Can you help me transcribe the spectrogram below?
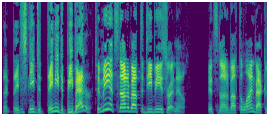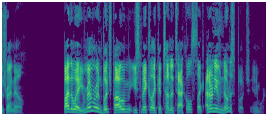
They, they just need to. They need to be better." To me, it's not about the DBs right now. It's not about the linebackers right now. By the way, you remember when Butch Pau'u used to make like a ton of tackles? Like I don't even notice Butch anymore.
